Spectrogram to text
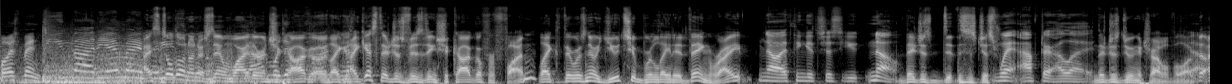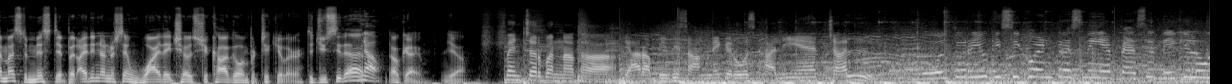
फर्स्ट बेंच नींद आ रही है मैं I इधर still ही don't so- understand why they're in Yeah, मुझे Chicago. fun- Like, I guess they're just visiting Chicago for fun. Like, there was no YouTube related thing, right? No, I think it's just you. No, They just did, this is just went after LA. they're just doing a travel vlog. Yeah. I must have missed it, but I didn't understand why they chose Chicago in particular. Did you see that? No. Okay. Yeah. Bencher बनना था यार अभी भी सामने के रोज खाली हैं चल बोल तो रही हूँ किसी को इंटरेस्ट नहीं है पैसे दे के लोग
